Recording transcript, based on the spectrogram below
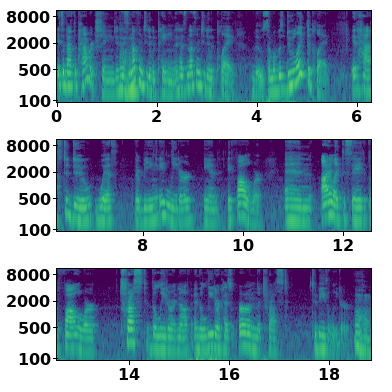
It's about the power exchange. It has Mhm. nothing to do with pain, it has nothing to do with play. Though some of us do like to play, it has to do with there being a leader and a follower. And I like to say that the follower trusts the leader enough, and the leader has earned the trust to be the leader. Mm-hmm.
